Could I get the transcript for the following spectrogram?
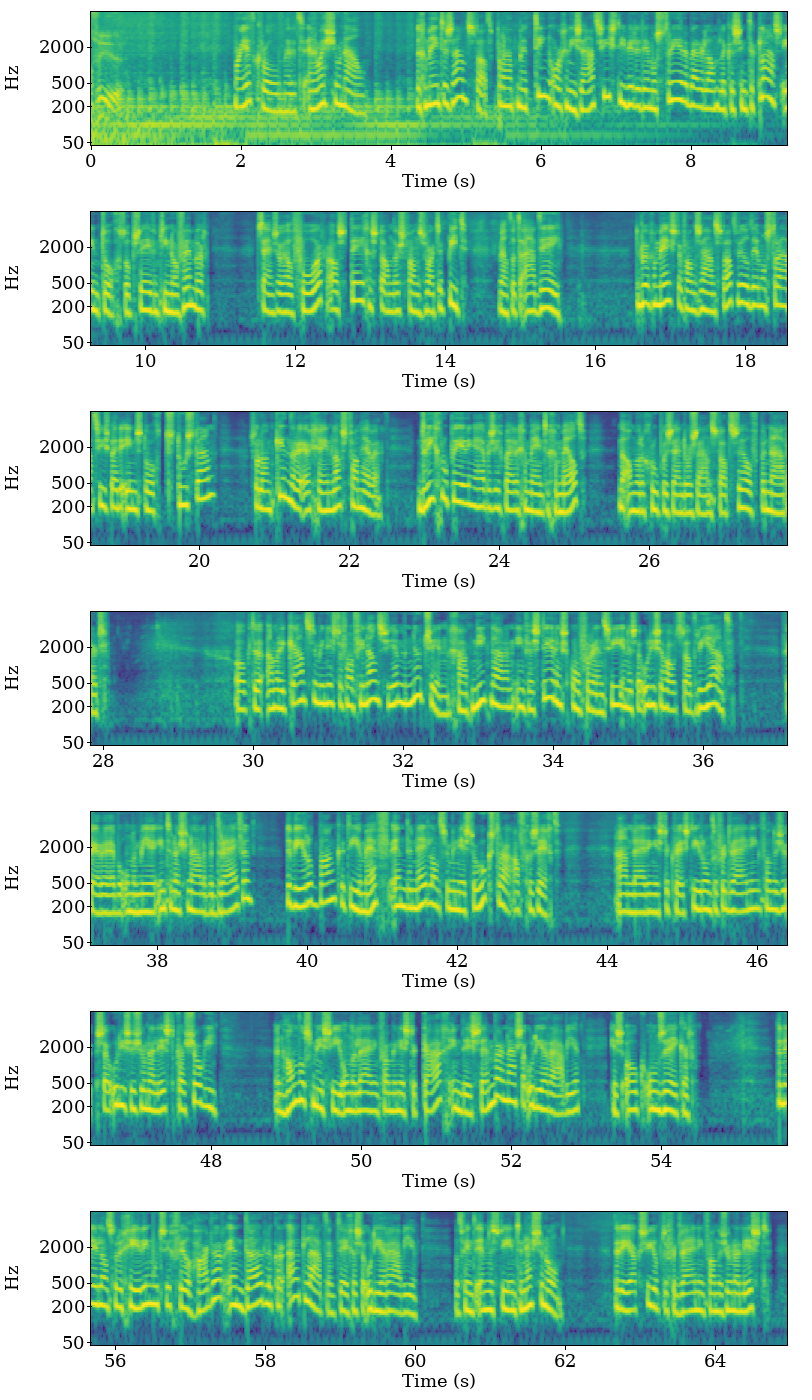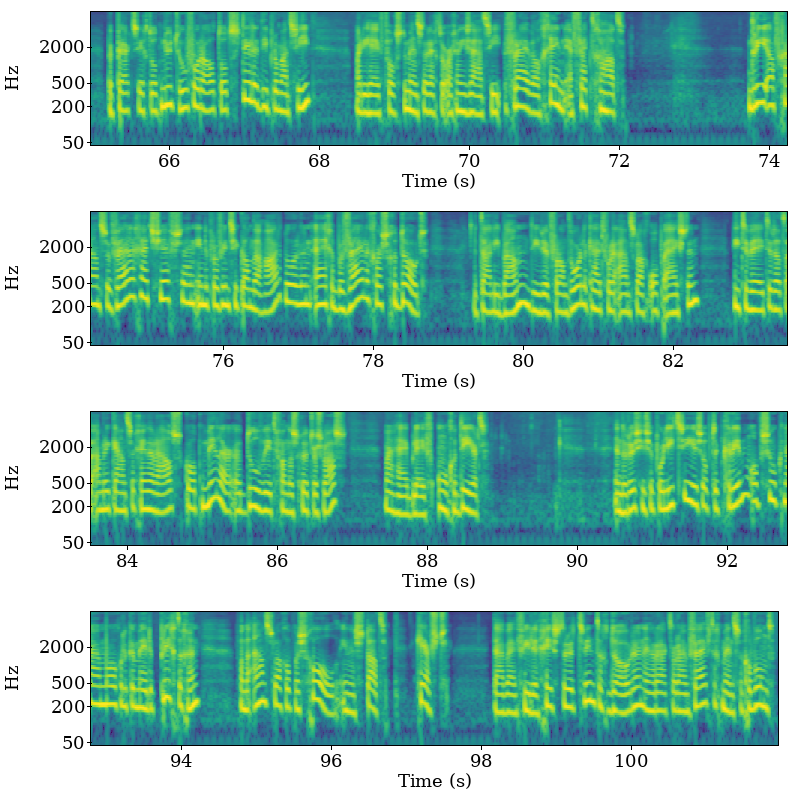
11 uur. Mariette Krol met het NOS Journaal. De gemeente Zaanstad praat met tien organisaties... die willen demonstreren bij de landelijke Sinterklaas-intocht op 17 november. Het zijn zowel voor- als tegenstanders van Zwarte Piet, meldt het AD. De burgemeester van Zaanstad wil demonstraties bij de intocht toestaan... zolang kinderen er geen last van hebben. Drie groeperingen hebben zich bij de gemeente gemeld... De andere groepen zijn door Zaanstad zelf benaderd. Ook de Amerikaanse minister van Financiën, Mnuchin... gaat niet naar een investeringsconferentie in de Saoedische hoofdstad Riyadh. Verder hebben onder meer internationale bedrijven... de Wereldbank, het IMF en de Nederlandse minister Hoekstra afgezegd. Aanleiding is de kwestie rond de verdwijning van de Saoedische journalist Khashoggi. Een handelsmissie onder leiding van minister Kaag in december naar Saoedi-Arabië is ook onzeker. De Nederlandse regering moet zich veel harder en duidelijker uitlaten tegen Saoedi-Arabië. Dat vindt Amnesty International. De reactie op de verdwijning van de journalist beperkt zich tot nu toe vooral tot stille diplomatie, maar die heeft volgens de mensenrechtenorganisatie vrijwel geen effect gehad. Drie Afghaanse veiligheidschefs zijn in de provincie Kandahar door hun eigen beveiligers gedood. De Taliban, die de verantwoordelijkheid voor de aanslag opeisten, liet te weten dat de Amerikaanse generaal Scott Miller het doelwit van de schutters was, maar hij bleef ongedeerd. En de Russische politie is op de Krim op zoek naar mogelijke medeplichtigen van de aanslag op een school in een stad, Kerst. Daarbij vielen gisteren 20 doden en raakten ruim 50 mensen gewond.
